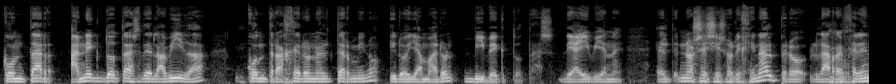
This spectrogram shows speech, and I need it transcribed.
contar anécdotas de la vida contrajeron el término y lo llamaron vivéctotas. De ahí viene, el, no sé si es original, pero la referencia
